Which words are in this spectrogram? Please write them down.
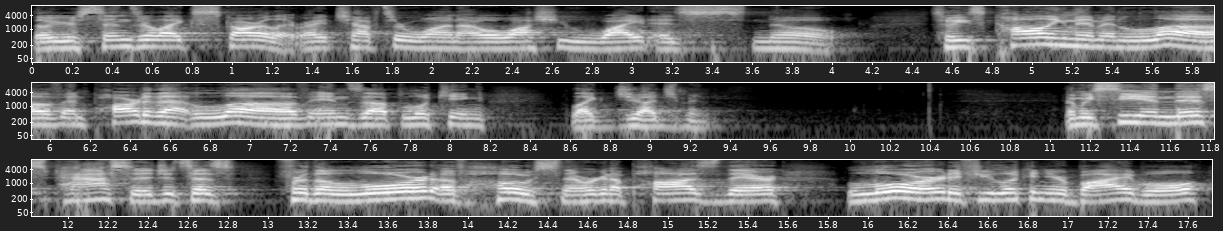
though your sins are like scarlet, right? Chapter 1, I will wash you white as snow. So he's calling them in love, and part of that love ends up looking like judgment. And we see in this passage, it says, For the Lord of hosts. Now we're going to pause there. Lord, if you look in your Bible,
